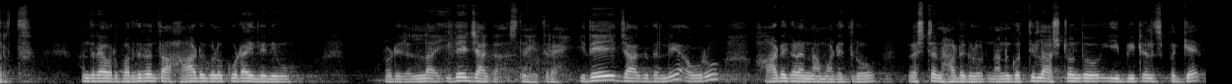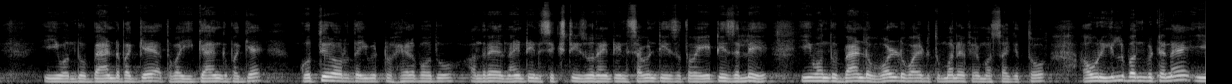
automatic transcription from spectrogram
earth ಅಂದರೆ ಅವರು ಬರೆದಿರೋಂಥ ಹಾಡುಗಳು ಕೂಡ ಇಲ್ಲಿ ನೀವು ನೋಡಿ ಎಲ್ಲ ಇದೇ ಜಾಗ ಸ್ನೇಹಿತರೆ. ಇದೇ ಜಾಗದಲ್ಲಿ ಅವರು ಹಾಡುಗಳನ್ನು ಮಾಡಿದರು. ವೆಸ್ಟರ್ನ್ ಹಾಡುಗಳು. ನನಗೆ ಗೊತ್ತಿಲ್ಲ ಅಷ್ಟೊಂದು ಈ ಬೀಟಲ್ಸ್ ಬಗ್ಗೆ. ಈ ಒಂದು ಬ್ಯಾಂಡ್ ಬಗ್ಗೆ ಅಥವಾ ಈ ಗ್ಯಾಂಗ್ ಬಗ್ಗೆ ಗೊತ್ತಿರೋರು ದಯವಿಟ್ಟು ಹೇಳ್ಬೋದು. ಅಂದರೆ ನೈನ್ಟೀನ್ ಸಿಕ್ಸ್ಟೀಸು ನೈನ್ಟೀನ್ ಸೆವೆಂಟೀಸ್ ಅಥವಾ ಏಯ್ಟೀಸಲ್ಲಿ ಈ ಒಂದು ಬ್ಯಾಂಡ್ ವರ್ಲ್ಡ್ ವೈಡ್ ತುಂಬಾ ಫೇಮಸ್ ಆಗಿತ್ತು. ಅವರು ಇಲ್ಲಿ ಬಂದುಬಿಟ್ಟೇ ಈ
